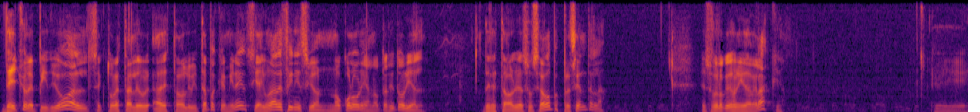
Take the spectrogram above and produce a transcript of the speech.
de hecho, le pidió al sector al Estado de Libertad pues que miren, si hay una definición no colonial, no territorial del Estado Libre Asociado, pues preséntenla. Eso fue lo que dijo Nidia Velázquez. Eh,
